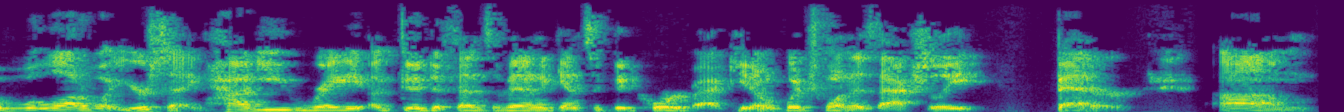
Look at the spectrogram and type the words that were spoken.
a lot of what you're saying. How do you rate a good defensive end against a good quarterback? You know, which one is actually better? Um,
